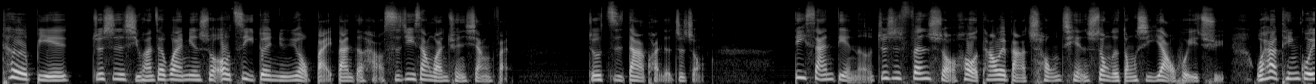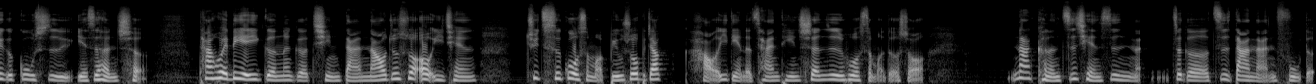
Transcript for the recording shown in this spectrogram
特别就是喜欢在外面说哦，自己对女友百般的好，实际上完全相反，就自大款的这种。第三点呢，就是分手后他会把从前送的东西要回去。我还有听过一个故事，也是很扯。他会列一个那个清单，然后就说哦，以前去吃过什么，比如说比较好一点的餐厅，生日或什么的时候，那可能之前是男这个自大男付的，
